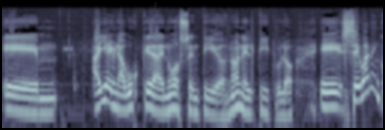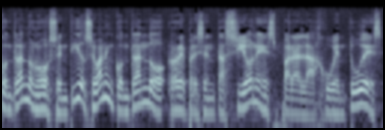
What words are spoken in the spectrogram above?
ahí hay una búsqueda de nuevos sentidos, ¿no? En el título. ¿Se van encontrando nuevos sentidos? ¿Se van encontrando representaciones para las juventudes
